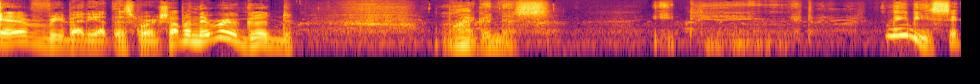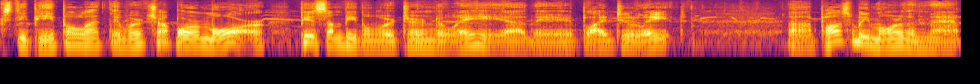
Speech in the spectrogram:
everybody at this workshop, and there were a good, my goodness, 18, maybe 60 people at the workshop or more. Some people were turned away, uh, they applied too late, uh, possibly more than that.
